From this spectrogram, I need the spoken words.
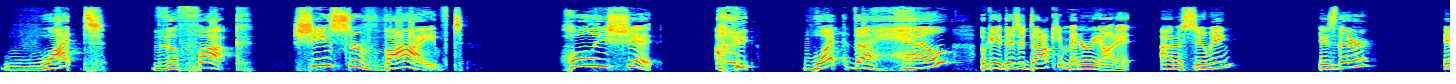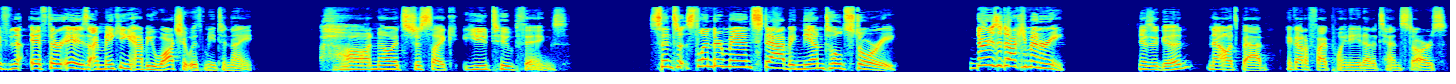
What the fuck? She survived. Holy shit. I what the hell? Okay, there's a documentary on it. I'm assuming. Is there? If if there is, I'm making Abby watch it with me tonight. Oh, no, it's just like YouTube things. Slender Man stabbing, the untold story. There is a documentary. Is it good? No, it's bad. It got a 5.8 out of 10 stars.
